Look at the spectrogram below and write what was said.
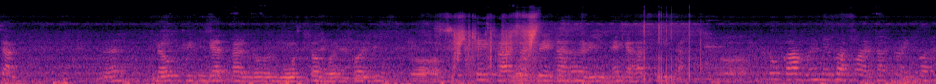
सांग. खिडक्याचा दोन मोठं हा. ते साधं पेटा हरीने घातलीला हा. तो का म्हणे बा माझा कैवार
